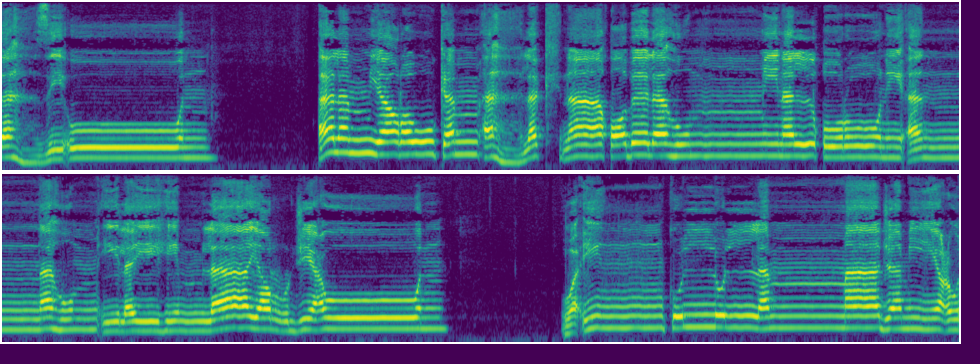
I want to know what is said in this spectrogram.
يستهزئون. ألم يروا كم أهلكنا قبلهم من القرون أنهم إليهم لا يرجعون. وإن كل لما جميع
